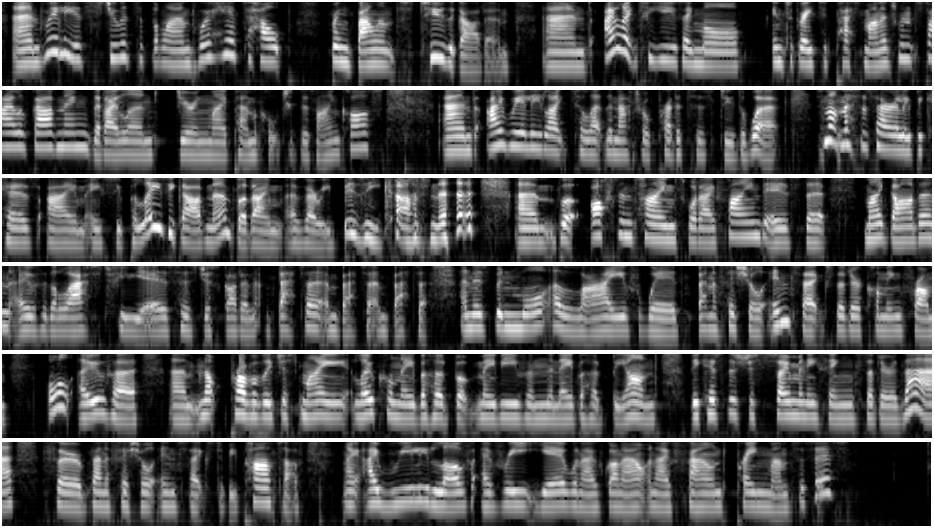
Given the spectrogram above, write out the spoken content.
And really, as stewards of the land, we're here to help bring balance to the garden. And I like to use a more integrated pest management style of gardening that I learned during my permaculture design course. And I really like to let the natural predators do the work. It's not necessarily because I'm a super lazy gardener, but I'm a very busy gardener. um, but oftentimes, what I find is that my garden over the last few years has just gotten better and better and better and has been more alive with beneficial insects that are coming from all over, um, not probably just my local neighborhood, but maybe even the neighborhood beyond, because there's just so many things that are there for beneficial insects to be part of. I, I really love every year when I've gone out and I've found praying mantises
